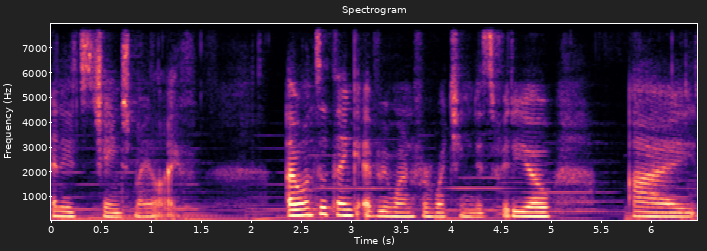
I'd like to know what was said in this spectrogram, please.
and it's changed my life. I want to thank everyone for watching this video. I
